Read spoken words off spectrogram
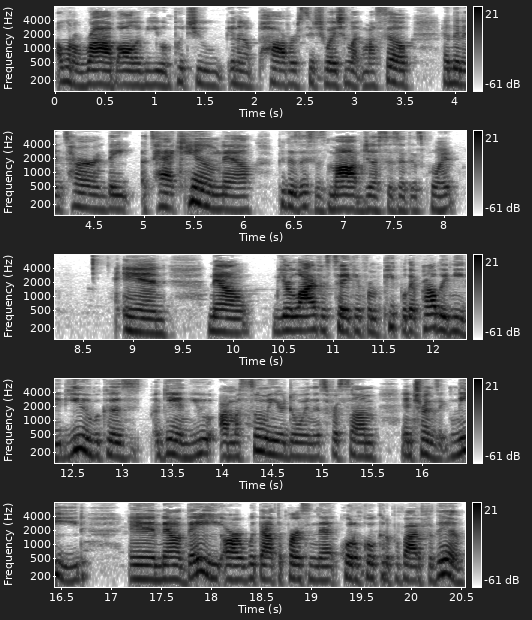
"I want to rob all of you and put you in a impoverished situation like myself," and then in turn they attack him now because this is mob justice at this point and now your life is taken from people that probably needed you because again you i'm assuming you're doing this for some intrinsic need and now they are without the person that quote unquote could have provided for them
